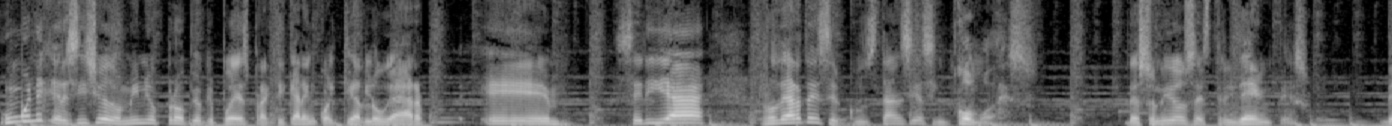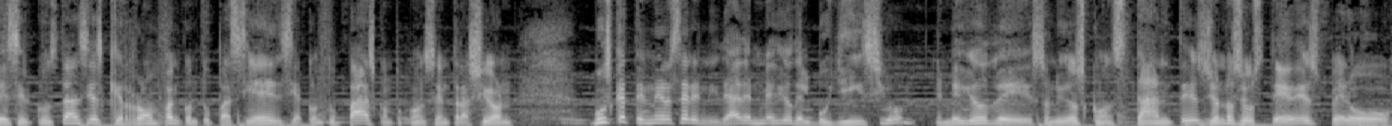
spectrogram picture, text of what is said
Un buen ejercicio de dominio propio que puedes practicar en cualquier lugar eh, sería rodearte de circunstancias incómodas, de sonidos estridentes, de circunstancias que rompan con tu paciencia, con tu paz, con tu concentración. Busca tener serenidad en medio del bullicio, en medio de sonidos constantes. Yo no sé ustedes, pero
